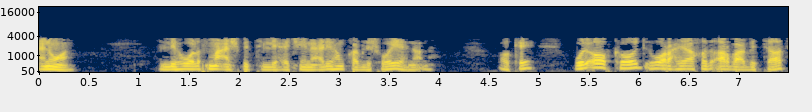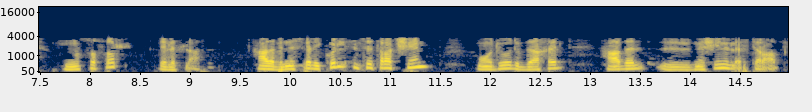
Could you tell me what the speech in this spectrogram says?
عنوان. اللي هو ال 12 bit اللي حكينا عليهم قبل شوية هنا. okay؟ وال opcode هو راح يأخذ أربع بتات من الصفر للثلاثة هذا بالنسبة لكل instruction موجود بداخل هذا ال machine الافتراضي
